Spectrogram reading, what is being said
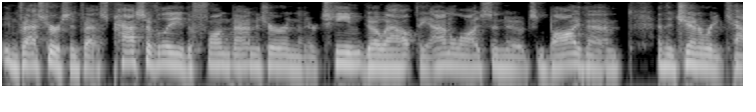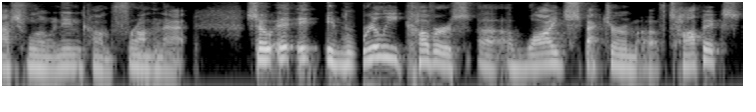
investors invest passively the fund manager and their team go out they analyze the notes buy them and then generate cash flow and income from mm-hmm. that. So it, it, really covers a, a, wide spectrum of topics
